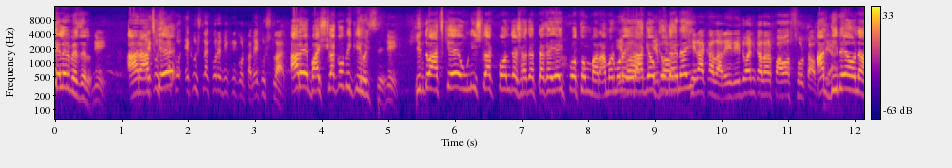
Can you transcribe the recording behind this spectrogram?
তেলের ভেজেল। আর আজকে একুশ লাখ করে বিক্রি করতাম একুশ লাখ। আরে বাইশ লাখও বিক্রি হয়েছে কিন্তু আজকে উনিশ লাখ পঞ্চাশ হাজার টাকায় এই প্রথমবার আমার মনে হয় এর আগেও কেউ দেয় নাই। সেরা কালার এই রেড ওয়াইন কালার ছোট আর দিবেও না।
